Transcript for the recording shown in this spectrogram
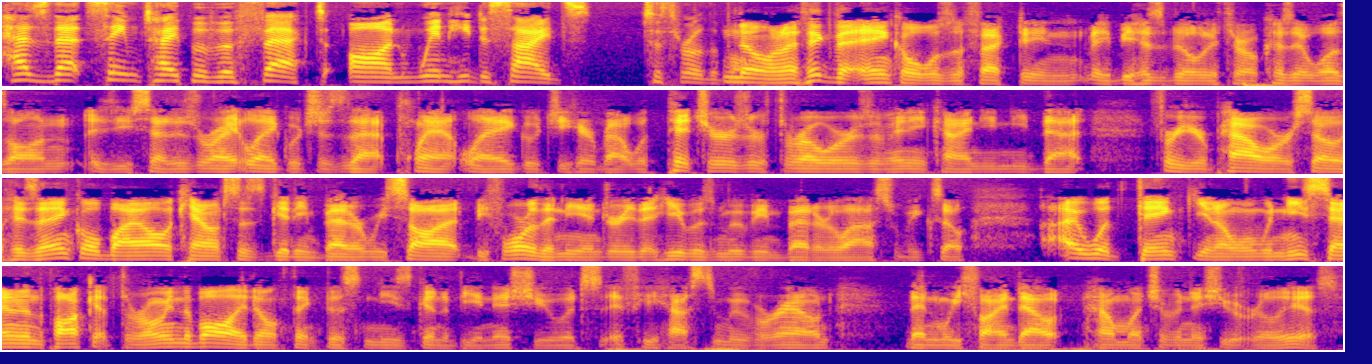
has that same type of effect on when he decides to throw the ball. No, and I think the ankle was affecting maybe his ability to throw because it was on, as you said, his right leg, which is that plant leg, which you hear about with pitchers or throwers of any kind. You need that for your power. So his ankle, by all accounts, is getting better. We saw it before the knee injury that he was moving better last week. So I would think, you know, when he's standing in the pocket throwing the ball, I don't think this knee's going to be an issue. It's if he has to move around then we find out how much of an issue it really is.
